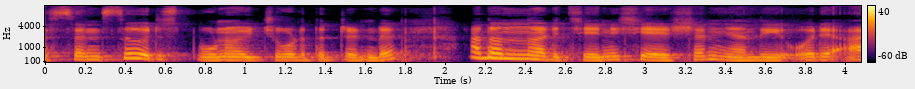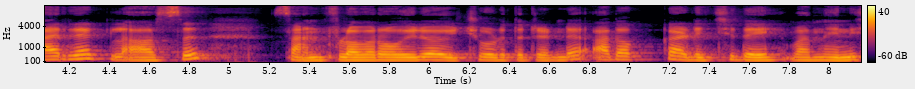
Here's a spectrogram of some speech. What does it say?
എസൻസ് ഒരു സ്പൂൺ ഒഴിച്ച് കൊടുത്തിട്ടുണ്ട്. അതൊന്നും അടിച്ചതിന് ശേഷം ഞാൻ ഒരു അര ഗ്ലാസ് സൺഫ്ലവർ ഓയിൽ ഒഴിച്ച് കൊടുത്തിട്ടുണ്ട്. അതൊക്കെ അടിച്ച് ദേ വന്നതിന്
